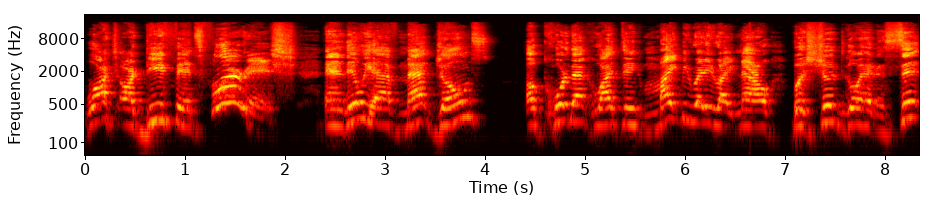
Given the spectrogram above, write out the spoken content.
watch our defense flourish. And then we have Mac Jones, a quarterback who I think might be ready right now, but should go ahead and sit.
